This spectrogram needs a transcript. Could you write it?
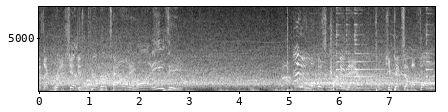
I look at this aggression, just pure brutality. Come on, easy. Knew what was coming there. She picks up a fall.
